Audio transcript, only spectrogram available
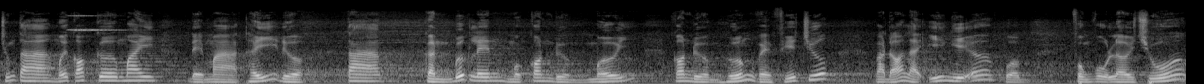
chúng ta mới có cơ may để mà thấy được ta cần bước lên một con đường mới con đường hướng về phía trước và đó là ý nghĩa của phụng vụ lời Chúa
